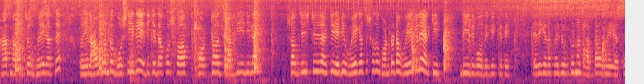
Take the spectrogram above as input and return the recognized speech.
ভাত মাছের ঝোল হয়ে গেছে। তো এই লাউ ঘন্ট বসিয়ে দিয়ে এদিকে দেখো সব ঘর টর ঝাঁপ দিয়ে নিলাম। সব জিনিস টিনিস আর কি রেডি হয়ে গেছে, শুধু ঘন্টটা হয়ে গেলে আর কি দিয়ে দেবো ওদেরকে খেতে। এদিকে দেখো এই যে উঠোনো ঝাঁপ দেওয়া হয়ে গেছে।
